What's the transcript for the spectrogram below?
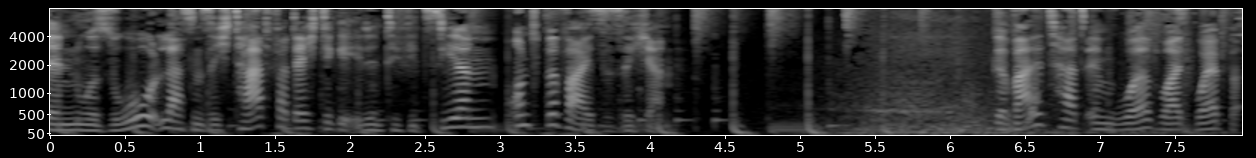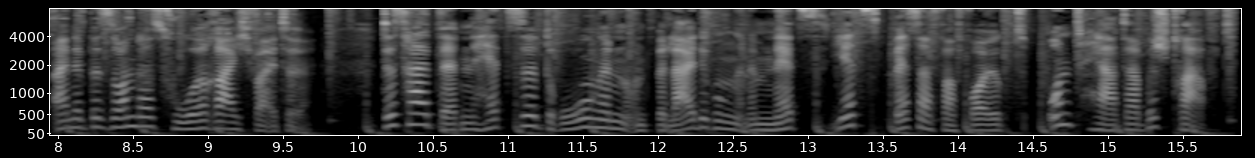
Denn nur so lassen sich Tatverdächtige identifizieren und Beweise sichern. Gewalt hat im World Wide Web eine besonders hohe Reichweite. Deshalb werden Hetze, Drohungen und Beleidigungen im Netz jetzt besser verfolgt und härter bestraft.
